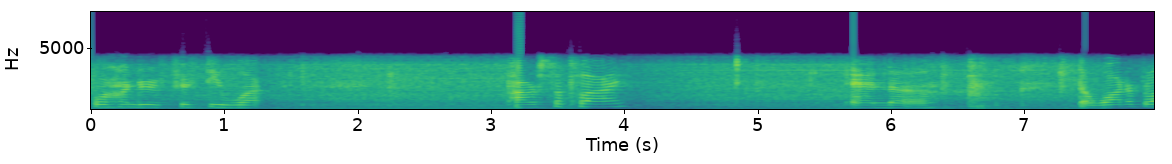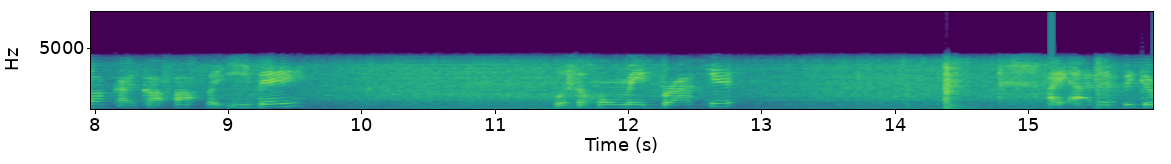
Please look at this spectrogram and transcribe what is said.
450 watt power supply and uh, the water block I got off of eBay with a homemade bracket I added bigger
